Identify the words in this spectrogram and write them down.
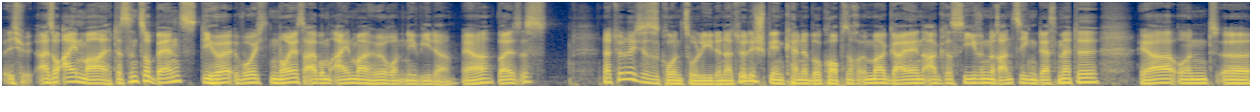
ich, also einmal. Das sind so Bands, die hör, wo ich ein neues Album einmal höre und nie wieder. Ja, weil es ist, natürlich ist es grundsolide. Natürlich spielen Cannibal Corpse noch immer geilen, aggressiven, ranzigen Death Metal. Ja, und, äh,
